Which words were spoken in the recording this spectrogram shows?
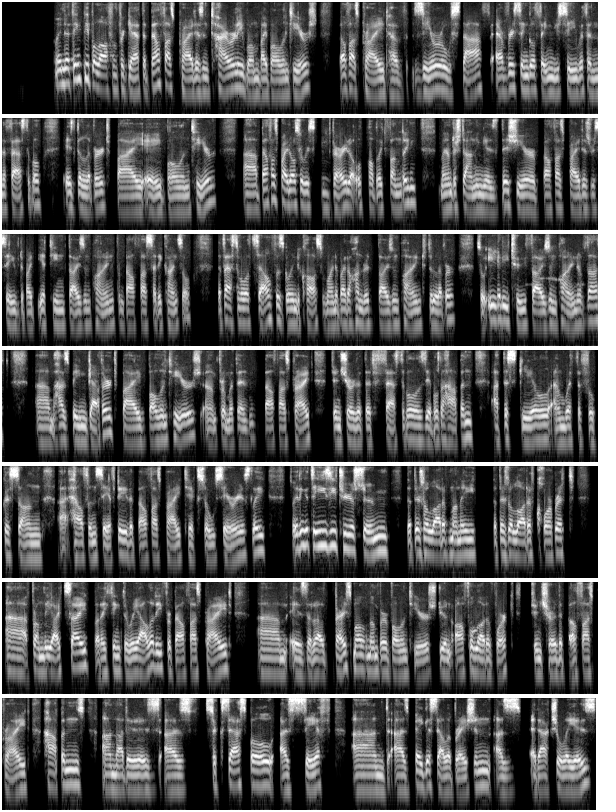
I mean, I think people often forget that Belfast Pride is entirely run by volunteers. Belfast Pride have zero staff. Every single thing you see within the festival is delivered by a volunteer. Uh, Belfast Pride also received very little public funding. My understanding is this year Belfast Pride has received about £18,000 from Belfast City Council. The festival itself is going to cost around about £100,000 to deliver. So £82,000 of that um, has been gathered by volunteers um, from within Belfast Pride to ensure that the festival is able to happen at the scale and with the focus on uh, health and safety that Belfast Pride takes so seriously. So I think it's easy to assume that there's a lot of money, that there's a lot of corporate uh, from the outside, but I think the reality for Belfast Pride um, is that a very small number of volunteers do an awful lot of work to ensure that Belfast Pride happens and that it is as successful, as safe, and as big a celebration as it actually is.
